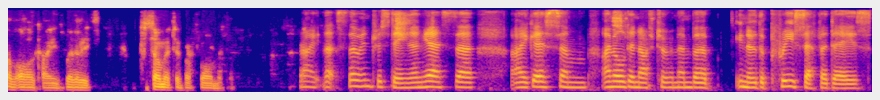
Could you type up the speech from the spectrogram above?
of all kinds whether it's summative or formative Right, that's so interesting. And yes, uh, I guess um, I'm old enough to remember you know the pre-CEFR days.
